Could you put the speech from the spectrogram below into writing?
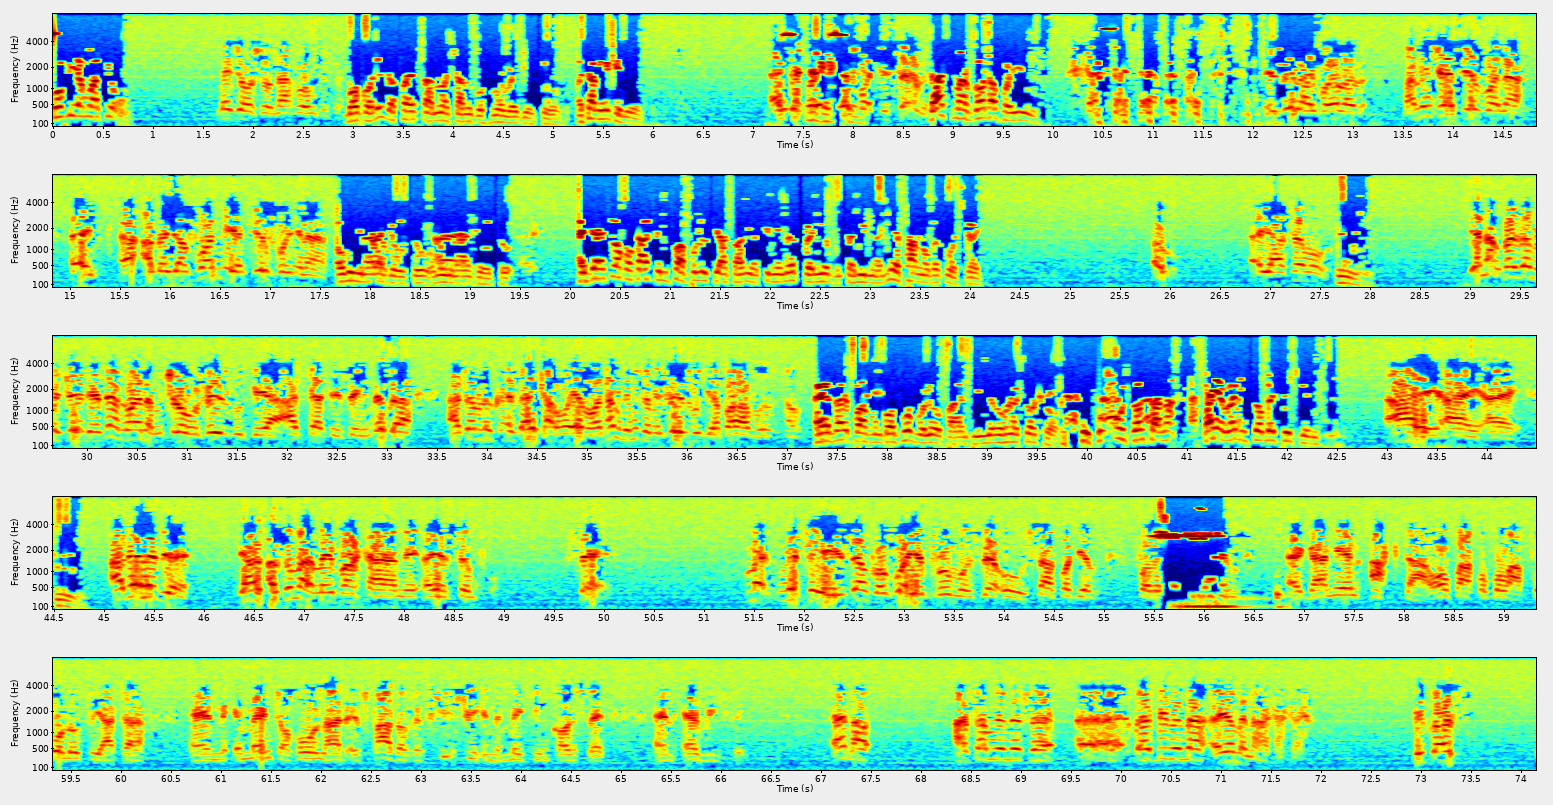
Kofi Amwatio. Major also not wrong to say. But for this is the first time I'm trying to go for radio show. I'm trying to make it. And the That's my brother for you. It's been like forever. My main church is when I, hey, abẹ́jàfọ́ ní ẹ̀tí fún yìí náà. Ọmọ yìí náà jẹ́ oṣù, ọmọ yìí náà jẹ́ oṣù. Ẹ̀jẹ̀ ẹ̀sìn ọkọ̀ ká tẹ̀lé fún apolósì àtàwọn ẹ̀sìn ní mẹ́fẹ̀ẹ́ ní ẹ̀bùsẹ̀ nínú ẹ̀ ní ẹ̀pá náà ọbẹ̀ tó ọ̀kyerẹ́. Ẹ̀yà sẹ́mu. Yẹn náà fẹ́ sẹ́ mi kyerẹ́ dẹ̀ sẹ́ ẹ̀nu ẹ̀ nà mi kyerẹ́ wọ Facebook yẹ àti àti sẹ́yìn. Nígbà asɛm no kɔ ɛsɛ ɛka ho yɛ ma ɔnam nim sɛ me facebook yɛ powerful ɛyɛ very powerful nkɔfoɔ bolo pa nti yɛ ho kyɔkyɔ wotɔtɔ na wayɛ ready sɛ wobɛtɛtɛ nti ai ai ai. Ade ne deɛ asɛm a mefa kaa ne ɛyɛ simple sɛ metee sɛ nkurɔfoɔ yɛ promo sɛ o sɛ akɔdeɛ for the time a Ghanaian actor akɔbɔ wɔ Apollo Theatre and it meant a whole lot as part of its history in the making concert and everything. And uh, as I'm going to say, because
